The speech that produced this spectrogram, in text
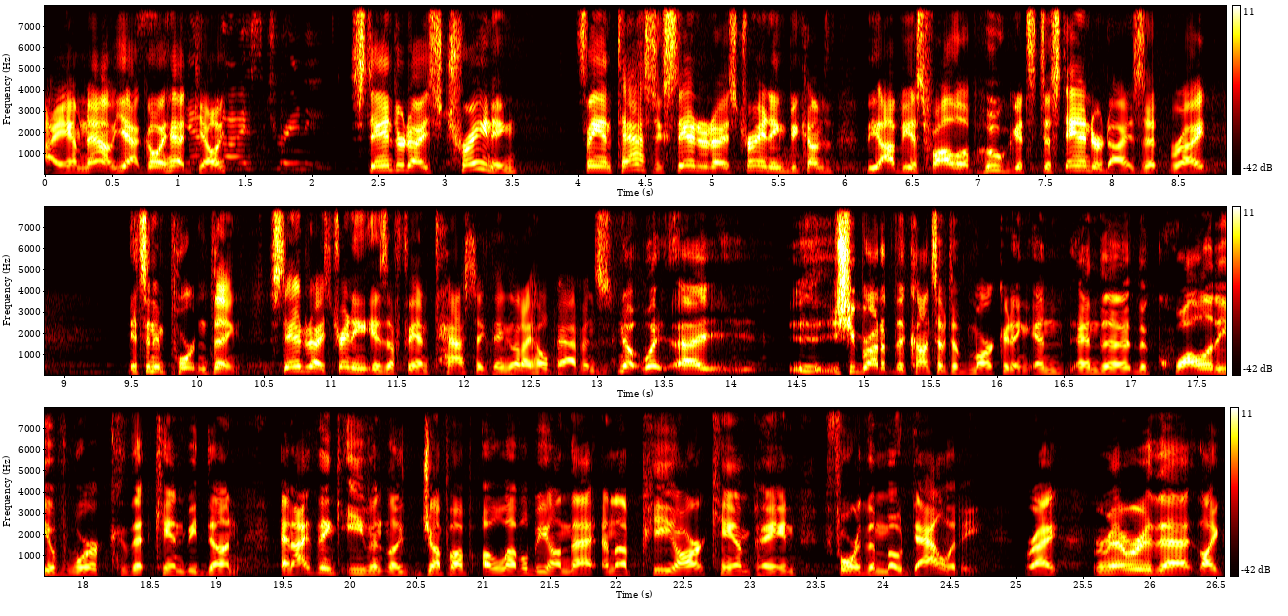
I am now. Yeah, go ahead, Kelly. Standardized training. Standardized training, fantastic. Standardized training becomes the obvious follow up who gets to standardize it, right? It's an important thing. Standardized training is a fantastic thing that I hope happens. No, what, uh, she brought up the concept of marketing and, and the, the quality of work that can be done. And I think even like jump up a level beyond that and a PR campaign for the modality, right? Remember that like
